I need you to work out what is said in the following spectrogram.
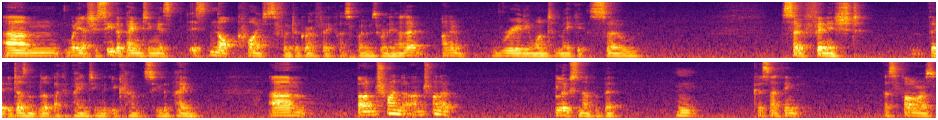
Um, when you actually see the painting, it's it's not quite as photographic, I suppose. Really, I don't I don't really want to make it so so finished that it doesn't look like a painting that you can't see the paint. Um, but I'm trying to I'm trying to loosen up a bit Hmm. because I think as far as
